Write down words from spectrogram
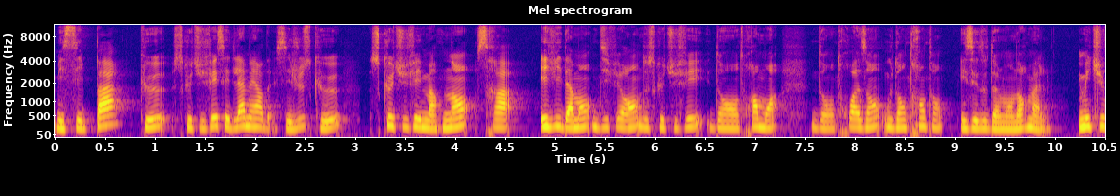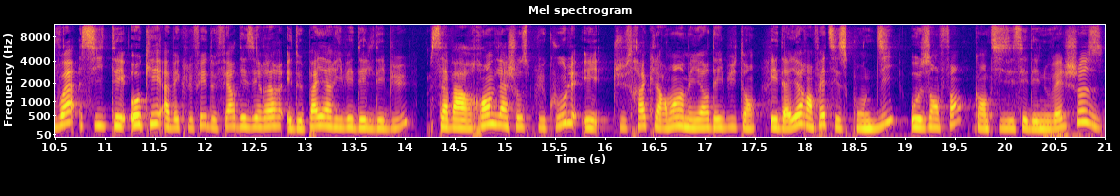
Mais c'est pas que ce que tu fais c'est de la merde, c'est juste que ce que tu fais maintenant sera évidemment différent de ce que tu fais dans 3 mois, dans 3 ans ou dans 30 ans. Et c'est totalement normal. Mais tu vois, si t'es ok avec le fait de faire des erreurs et de pas y arriver dès le début, ça va rendre la chose plus cool et tu seras clairement un meilleur débutant. Et d'ailleurs, en fait, c'est ce qu'on dit aux enfants quand ils essaient des nouvelles choses.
